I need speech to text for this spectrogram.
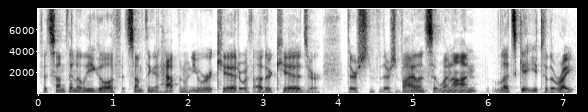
if it's something illegal, if it's something that happened when you were a kid or with other kids, or there's there's violence that went on, let's get you to the right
